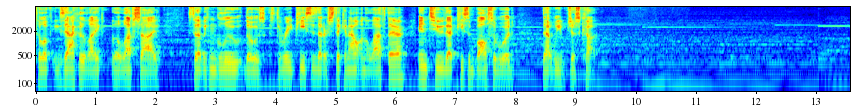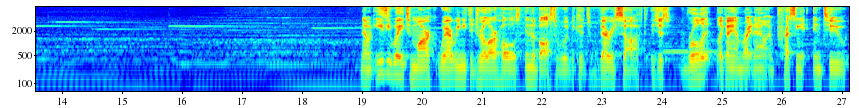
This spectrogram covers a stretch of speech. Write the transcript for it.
to look exactly like the left side so that we can glue those three pieces that are sticking out on the left there into that piece of balsa wood that we've just cut. Now an easy way to mark where we need to drill our holes in the balsa wood because it's very soft is just roll it like I am right now and pressing it into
